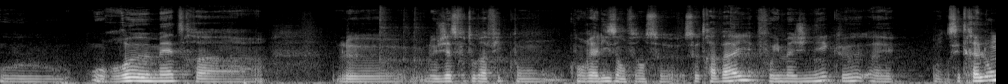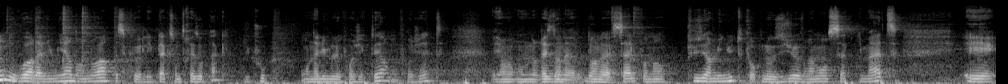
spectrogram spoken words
ou, remettre le, geste photographique qu'on réalise en faisant ce, travail, il faut imaginer que c'est très long de voir la lumière dans le noir parce que les plaques sont très opaques. Du coup, on allume le projecteur, on projette, et on, reste dans la, salle pendant plusieurs minutes pour que nos yeux vraiment s'acclimatent. Et,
